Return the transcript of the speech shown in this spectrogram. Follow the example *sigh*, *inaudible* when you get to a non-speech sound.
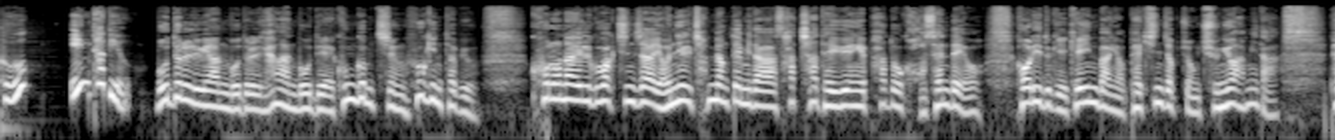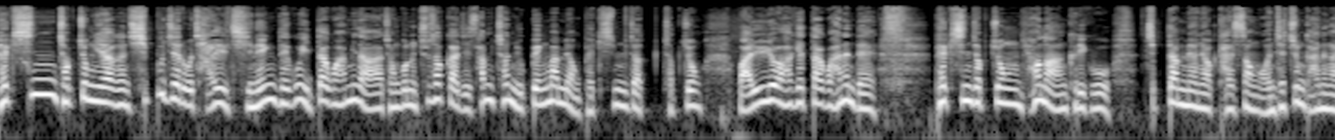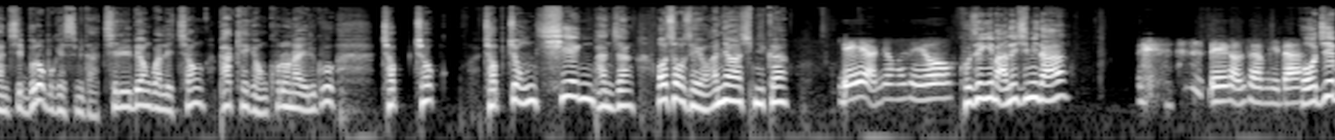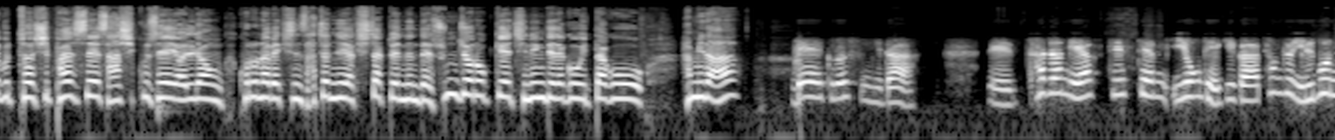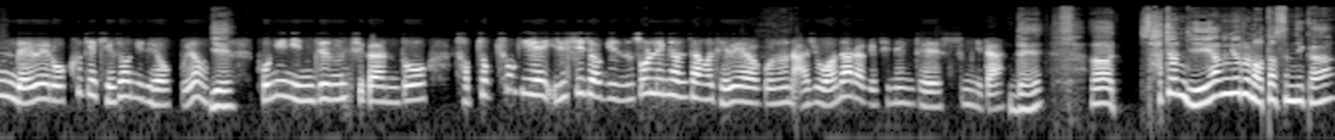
훅 인터뷰 모두를 위한 모두를 향한 모두의 궁금증 훅 인터뷰. 코로나19 확진자 연일 1000명대입니다. 4차 대유행의 파도 거센데요. 거리두기, 개인 방역, 백신 접종 중요합니다. 백신 접종 예약은 10부제로 잘 진행되고 있다고 합니다. 정부는 추석까지 3,600만 명 백신 접종 완료하겠다고 하는데 백신 접종 현황 그리고 집단 면역 달성 언제쯤 가능한지 물어보겠습니다. 질병관리청 박혜경 코로나19 접촉 접종 시행 반장 어서 오세요. 안녕하십니까? 네, 안녕하세요. 고생이 많으십니다. 네, 감사합니다. 어제부터 18세, 49세 연령 코로나 백신 사전 예약 시작됐는데 순조롭게 진행되고 있다고 합니다. 네, 그렇습니다. 네, 사전 예약 시스템 이용 대기가 평균 1분 내외로 크게 개선이 되었고요. 예. 본인 인증 시간도 접촉 초기에 일시적인 쏠림 현상을 제외하고는 아주 원활하게 진행됐습니다. 네. 어, 사전 예약률은 어떻습니까?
